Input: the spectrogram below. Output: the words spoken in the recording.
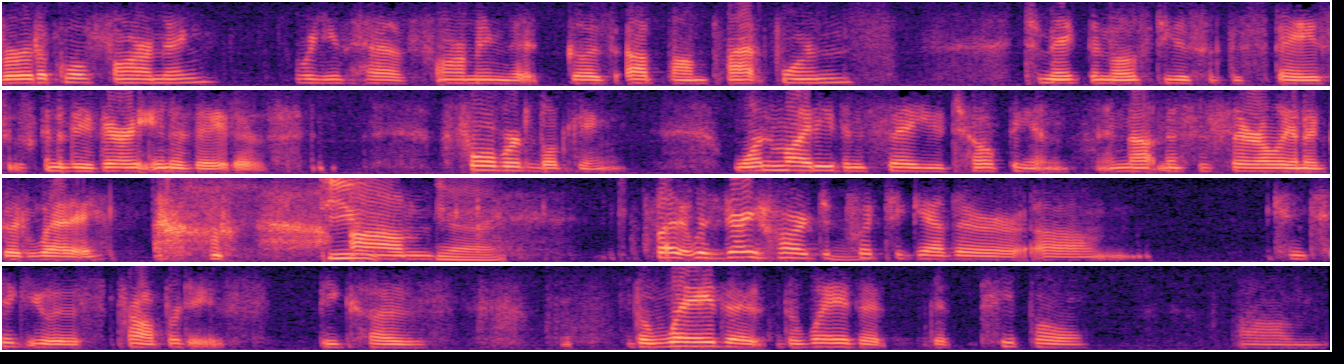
vertical farming where you have farming that goes up on platforms to make the most use of the space. It was going to be very innovative, forward looking. One might even say utopian, and not necessarily in a good way. Do you? Um, yeah. but it was very hard to put together um, contiguous properties because the way that the way that that people um,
